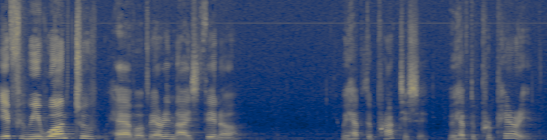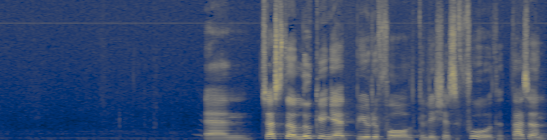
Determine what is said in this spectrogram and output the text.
if we want to have a very nice dinner, we have to practice it. We have to prepare it. And just looking at beautiful, delicious food doesn't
